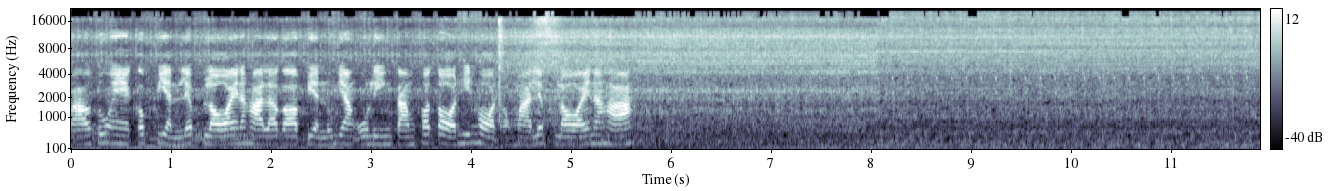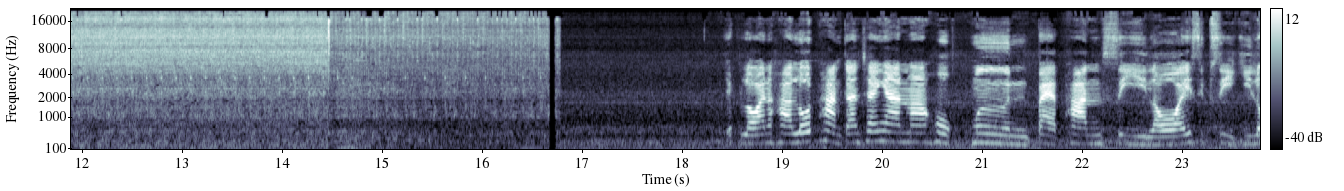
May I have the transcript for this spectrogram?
วาล์วตู้แอร์ก็เปลี่ยนเรียบร้อยนะคะ แล้วก็เปลี่ยนลูกยางโอลิงตามข้อต่อที่ถอดออกมาเรียบร้อยนะคะเรียบร้อยนะคะ รถผ่านการใช้งานมา 68,414 กิโล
